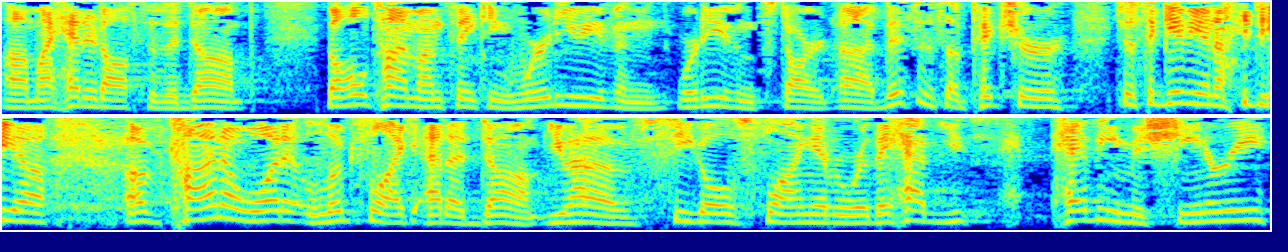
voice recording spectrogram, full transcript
um, I headed off to the dump. The whole time I'm thinking, where do you even, where do you even start? Uh, this is a picture just to give you an idea of kind of what it looks like at a dump. You have seagulls flying everywhere. They have heavy machinery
